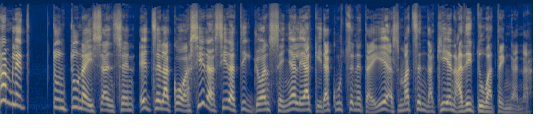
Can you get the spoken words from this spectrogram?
Hamlet tuntuna izan zen, etzelako hasiera hasieratik joan seinaleak irakurtzen eta egia asmatzen dakien aditu baten gana.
